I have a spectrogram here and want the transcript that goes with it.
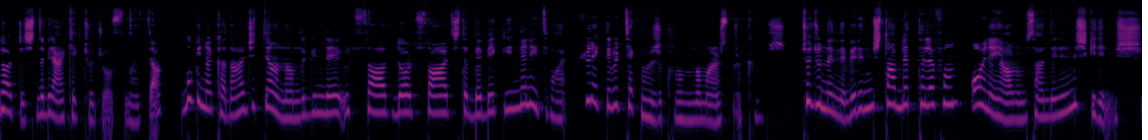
4 yaşında bir erkek çocuğu olsun hatta. Bugüne kadar ciddi anlamda günde 3 saat, 4 saat işte bebekliğinden itibaren sürekli bir teknoloji kullanımına maruz bırakılmış. Çocuğun eline verilmiş tablet, telefon, oyna yavrum sen denilmiş, gidilmiş.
